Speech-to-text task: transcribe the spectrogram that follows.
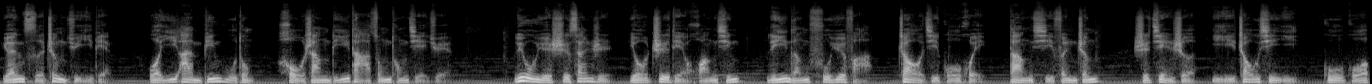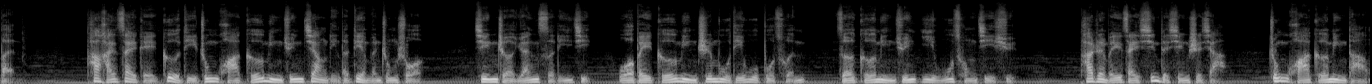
原此证据一变，我一按兵勿动，后商黎大总统解决。”六月十三日，又致电黄兴：“黎能赴约法，召集国会，当息纷争，是建设以昭信义，固国本。”他还在给各地中华革命军将领的电文中说：“今者原死离迹。”我被革命之目的物不存，则革命军亦无从继续。他认为，在新的形势下，中华革命党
